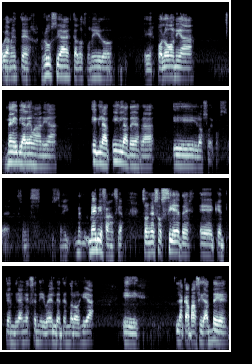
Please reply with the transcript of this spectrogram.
obviamente, Rusia, Estados Unidos, eh, Polonia, maybe Alemania, Ingla- Inglaterra y los suecos. eh, son seis, maybe Francia. Son esos siete eh, que tendrían ese nivel de tecnología y la capacidad de,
